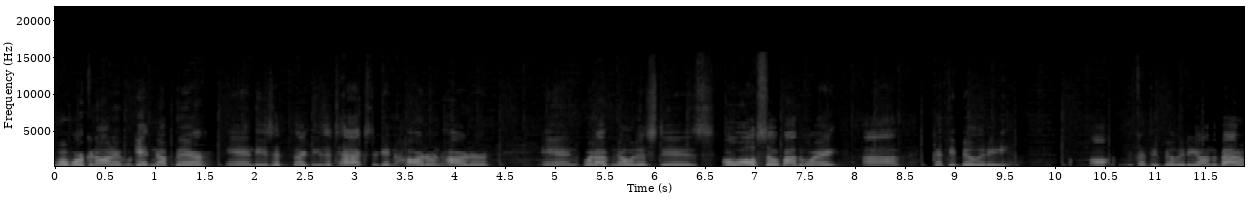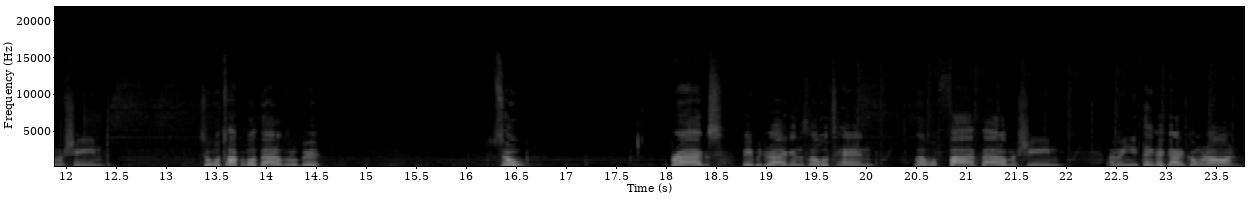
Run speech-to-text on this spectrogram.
we're working on it. We're getting up there, and these like these attacks, they're getting harder and harder. And what I've noticed is, oh, also by the way, uh, got the ability on, got the ability on the battle machine. So we'll talk about that a little bit. So, Brags, Baby Dragons, level 10, level 5 battle machine. I mean, you think I got it going on.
